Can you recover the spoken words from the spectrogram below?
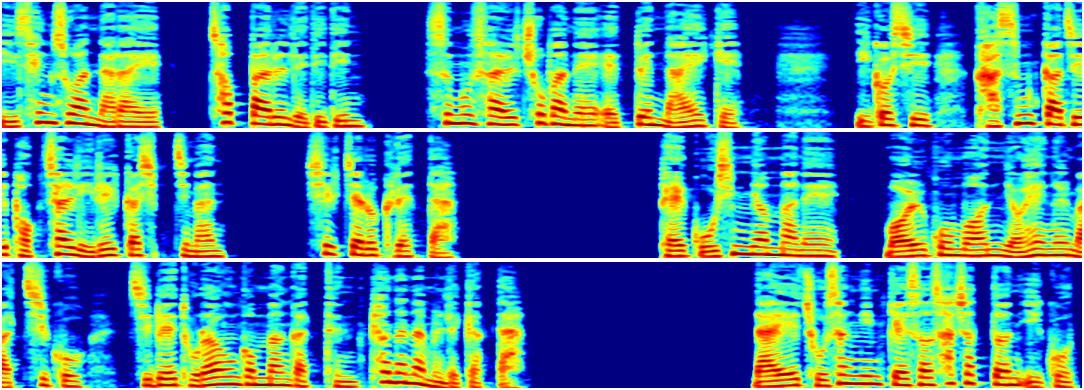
이 생소한 나라에 첫 발을 내디딘 스무 살 초반의 앳된 나에게 이것이 가슴까지 벅찰 일일까 싶지만 실제로 그랬다. 150년 만에 멀고 먼 여행을 마치고 집에 돌아온 것만 같은 편안함을 느꼈다. 나의 조상님께서 사셨던 이곳,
